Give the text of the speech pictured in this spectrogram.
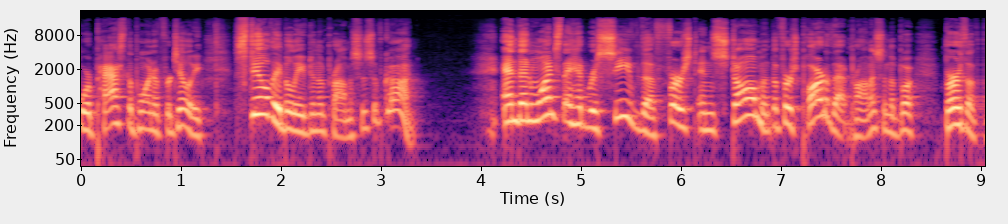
were past the point of fertility, still they believed in the promises of God. And then once they had received the first installment, the first part of that promise in the birth of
